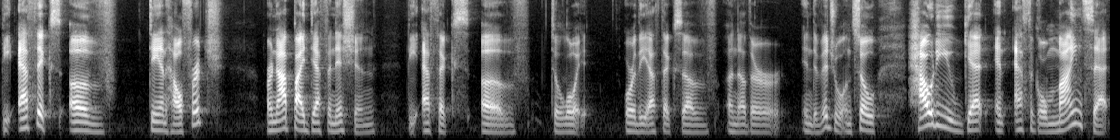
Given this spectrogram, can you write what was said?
the ethics of Dan Helfrich are not by definition the ethics of Deloitte or the ethics of another individual. And so, how do you get an ethical mindset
